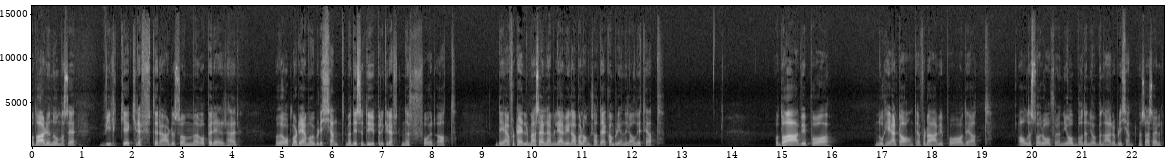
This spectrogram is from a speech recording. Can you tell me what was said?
Og da er det jo noe med å se hvilke krefter er det som eh, opererer her. Og det er åpenbart at jeg må bli kjent med disse dypere kreftene for at det jeg forteller meg selv, nemlig jeg vil ha balanse, at det kan bli en realitet. Og da er vi på noe helt annet, for da er vi på det at alle står overfor en jobb, og den jobben er å bli kjent med seg selv.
